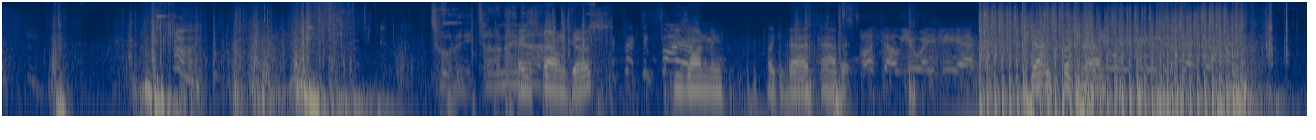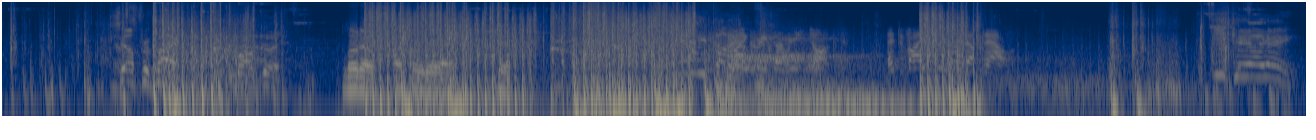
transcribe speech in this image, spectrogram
I just found Ghost. He's on me. Like a bad habit. Hostile UAV active. Yeah, he's pushing around. UAV in Self-revive. I'm all good. Load out. That's where they're at. Shit. Supply crates are restocked. Advise you load up now. EKIA.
